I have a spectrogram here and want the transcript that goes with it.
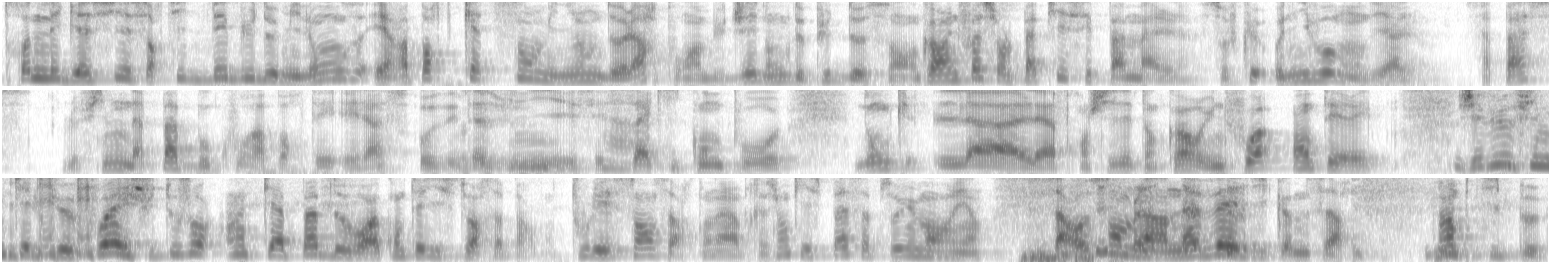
Tron Legacy est sorti début 2011 et rapporte 400 millions de dollars pour un budget donc de plus de 200. Encore une fois, sur le papier, c'est pas mal. Sauf qu'au niveau mondial, ça passe. Le film n'a pas beaucoup rapporté, hélas, aux États-Unis, et c'est Ah. ça qui compte pour eux. Donc la, la franchise est encore une fois enterrée. J'ai vu le film quelques fois et je suis toujours incapable de vous raconter l'histoire. Ça part dans tous les sens, alors qu'on a l'impression qu'il se passe absolument rien. Ça ressemble à un navet dit comme ça, un petit peu.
